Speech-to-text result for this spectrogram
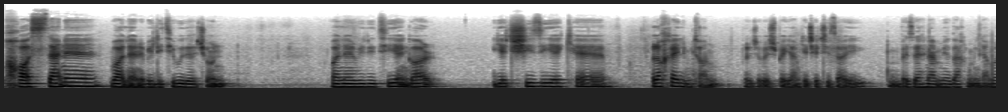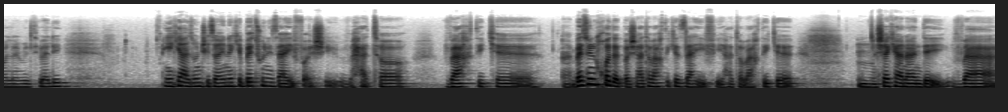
خواستن vulnerability بوده. چون vulnerability انگار یه چیزیه که حالا خیلی می‌تونم راجبش بگم که چه چیزایی به ذهنم میاد وقتی میگم vulnerability ولی یکی از اون چیزها اینه که بتونی ضعیف باشی. حتی وقتی که بتونی خودت باشی. حتی وقتی که ضعیفی حتی وقتی که شکننده ای و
